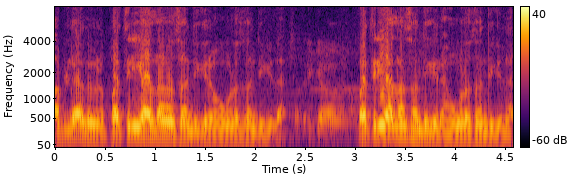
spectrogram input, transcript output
அப்படிலாம் எதுவும் பத்திரிகையால் தான் நான் சந்திக்கிறேன். உங்களை சந்திக்கல. பத்திரிகையால் தான் சந்திக்கிறேன். உங்களை சந்திக்கல.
